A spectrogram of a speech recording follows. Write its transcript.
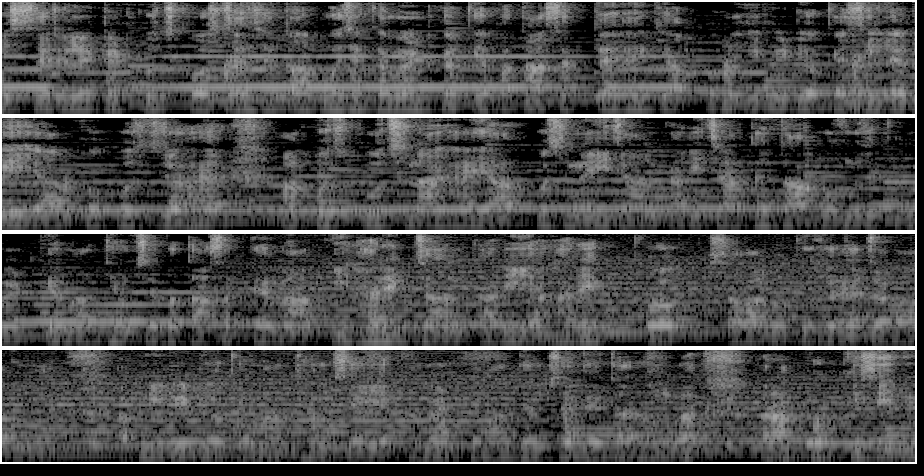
इससे रिलेटेड कुछ क्वेश्चन है तो आप मुझे कमेंट करके बता सकते हैं कि आपको मेरी वीडियो कैसी लगी, या आपको कुछ जो है, आप कुछ पूछना है, या आप कुछ नई जानकारी चाहते हैं तो आप वो मुझे कमेंट के माध्यम से बता सकते हैं। मैं आपकी हर एक जानकारी, या हर एक सवालों के जो है जवाब मैं अपनी वीडियो के माध्यम से या कमेंट के माध्यम से देता रहूँगा। और आपको किसी भी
